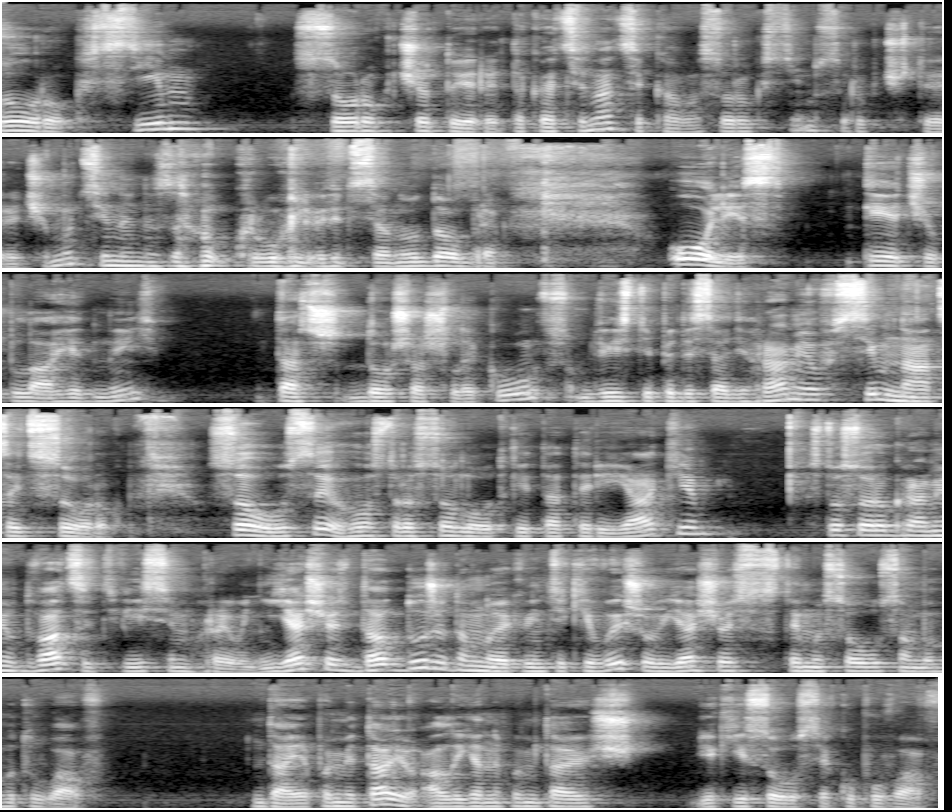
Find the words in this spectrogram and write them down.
47,44. Така ціна цікава 47,44. Чому ціни не заокруглюються? Ну добре. Оліс кетчуп лагідний. Та до шашлику 250 грамів 17,40. Соуси гостро-солодкі та теріякі 140 грамів 28 гривень. Я щось дуже давно, як він тільки вийшов, я щось з тими соусами готував. Да, я пам'ятаю, але я не пам'ятаю, який соус я купував.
